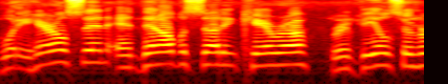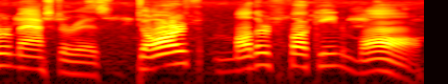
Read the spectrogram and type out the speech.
Woody Harrelson, and then all of a sudden, Kara reveals who her master is Darth motherfucking Maul.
